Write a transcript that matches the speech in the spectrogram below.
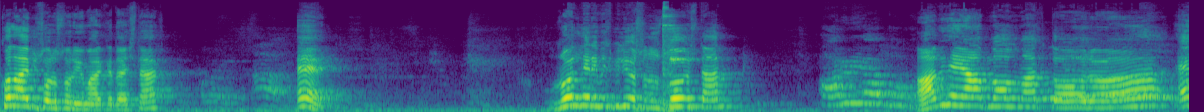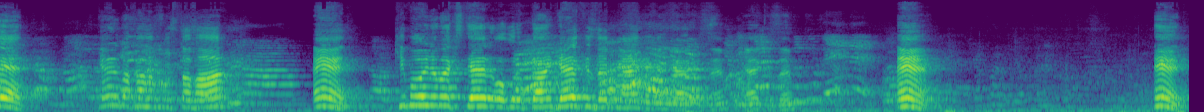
Kolay bir soru sorayım arkadaşlar. Evet. Rollerimiz biliyorsunuz doğuştan Abi ya bu. abi ve abla olmak doğru. Evet. Gel bakalım Mustafa. Evet. Kim oynamak ister o gruptan? Gel kızım, gel kızım, gel kızım, gel kızım. Evet. Evet.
